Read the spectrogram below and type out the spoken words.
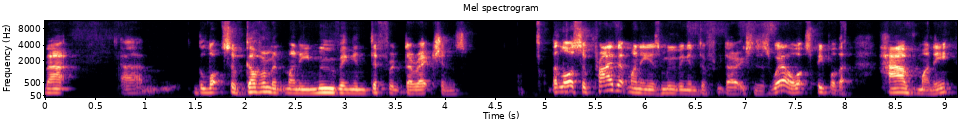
that um, lots of government money moving in different directions. But lots of private money is moving in different directions as well. Lots of people that have money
